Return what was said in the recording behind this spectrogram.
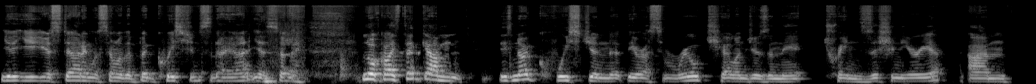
You, are starting with some of the big questions today, aren't you? So, look, I think um, there's no question that there are some real challenges in that transition area. Um,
